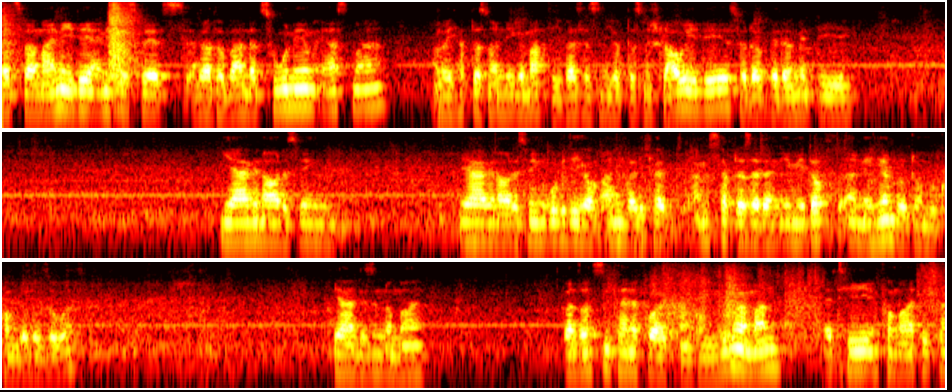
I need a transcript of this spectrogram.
Jetzt war meine Idee eigentlich, dass wir jetzt Ratoban dazu nehmen erstmal. Aber ich habe das noch nie gemacht. Ich weiß jetzt nicht, ob das eine schlaue Idee ist oder ob wir damit die... Ja, genau, deswegen... Ja, genau, deswegen rufe ich dich auch an, weil ich halt Angst habe, dass er dann irgendwie doch eine Hirnblutung bekommt oder sowas. Ja, die sind normal. Aber ansonsten keine Vorerkrankungen. Junger Mann, IT-Informatiker.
